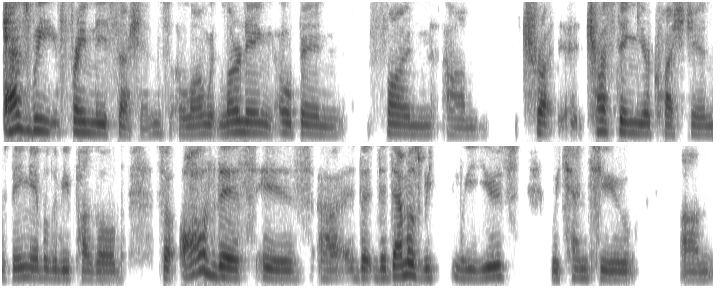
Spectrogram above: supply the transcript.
as we frame these sessions, along with learning, open, fun, um, tr- trusting your questions, being able to be puzzled. So all of this is uh, the the demos we we use. We tend to um,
